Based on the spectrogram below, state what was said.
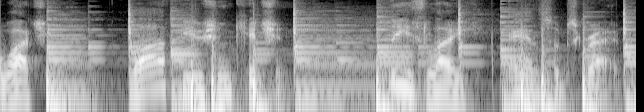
watching Law Fusion Kitchen. Please like and subscribe.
